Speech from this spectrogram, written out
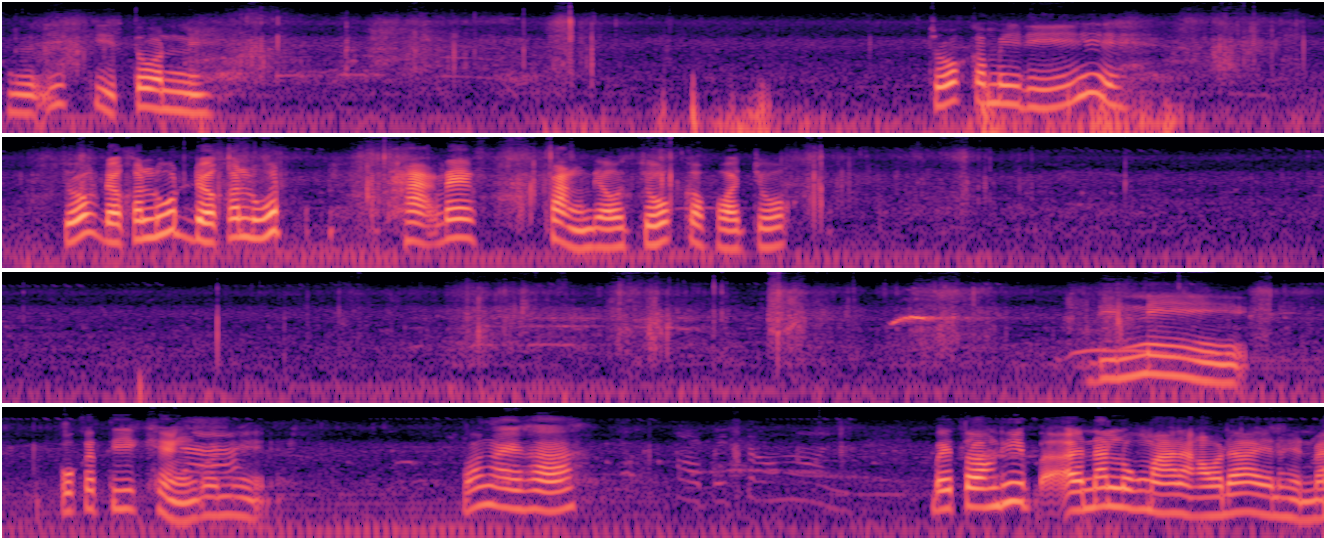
เหลืออีกกี่ต้นนี่ โจกก็ไม่ดี โจกเดี๋ยวก็รุดเดี๋ยวก็รุดถากได้ฝั่งเดียวโจกก็พอโจกดินนี่ปกติแข็งกว่านี่ว่าไงคะเอาไปจองหน่อยใบตองที่ไอ้นั่นลงมาน่ะเอาได้นะเห็นไหม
